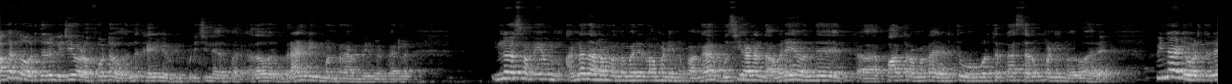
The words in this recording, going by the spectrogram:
பக்கத்தில் ஒருத்தர் விஜயோட ஃபோட்டோவை வந்து கையில் இப்படி பிடிச்சுனே இருப்பார். அதாவது ஒரு பிராண்டிங் பண்ணுறேன் அப்படின்ற பேரில். இன்னொரு சமயம் அன்னதானம் அந்த மாதிரி எல்லாம் பண்ணியிருப்பாங்க. புசியானந்த் அவரே வந்து பாத்திரமெல்லாம் எடுத்து ஒவ்வொருத்தருக்கா சர்வ் பண்ணின்னு வருவார். பின்னாடி ஒருத்தர்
